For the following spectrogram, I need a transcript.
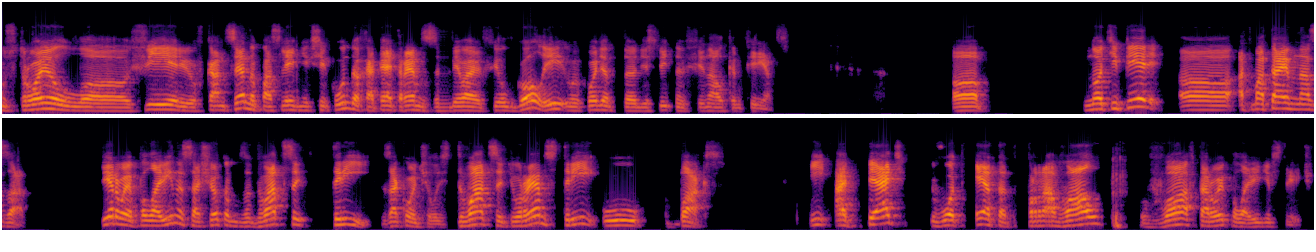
устроил э, феерию в конце на последних секундах. Опять Рэмс забивают филд-гол и выходят э, действительно в финал конференции. Э, но теперь э, отмотаем назад. Первая половина со счетом за 23 закончилась. 20 у Рэмс, 3 у Бакс. И опять вот этот провал во второй половине встречи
